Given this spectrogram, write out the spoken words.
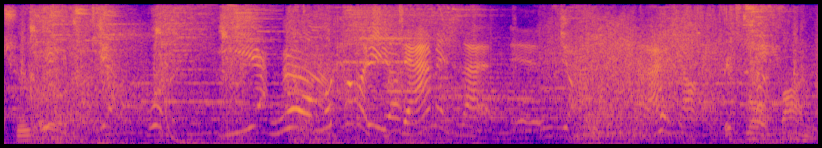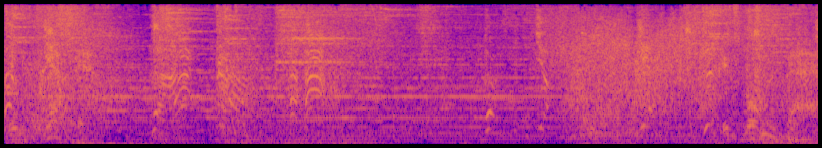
Choose. Whoa, look how much damage that is. That. It's more fun being. It's more bad.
